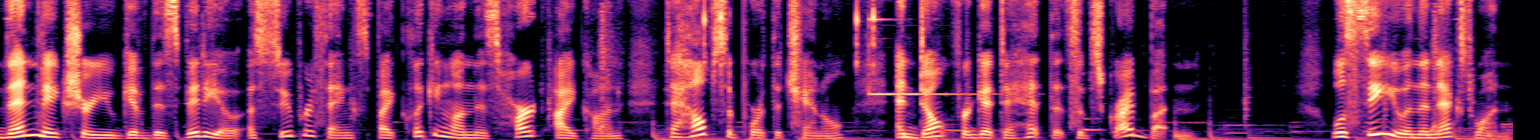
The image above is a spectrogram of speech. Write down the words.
then make sure you give this video a super thanks by clicking on this heart icon to help support the channel, and don't forget to hit that subscribe button. We'll see you in the next one.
